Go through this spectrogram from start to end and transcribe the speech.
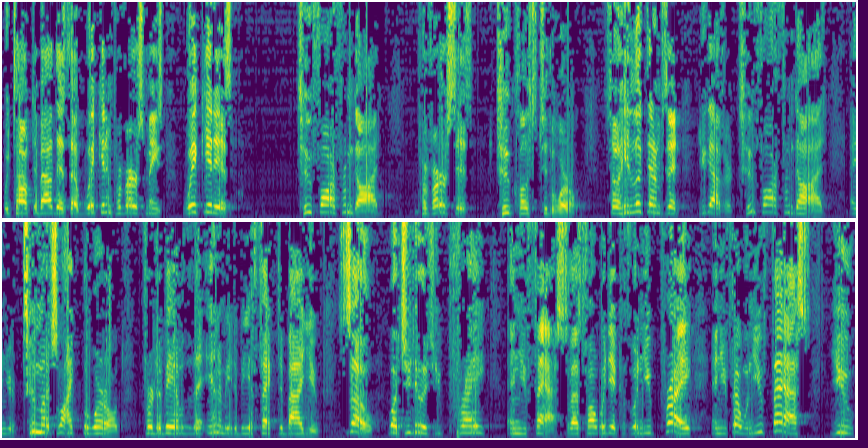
We talked about this, that wicked and perverse means wicked is too far from God, perverse is too close to the world. So he looked at them and said, You guys are too far from God and you're too much like the world for to be able to the enemy to be affected by you. So what you do is you pray and you fast. So that's what we did. Because when you pray and you fast, when you fast, you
